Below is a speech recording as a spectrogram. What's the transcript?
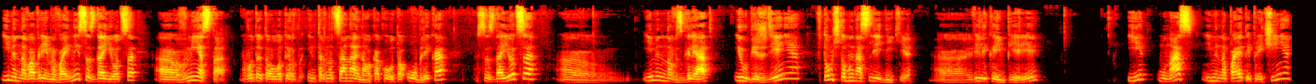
Именно во время войны создается э, вместо вот этого вот интернационального какого-то облика создается именно взгляд и убеждение в том, что мы наследники Великой Империи, и у нас именно по этой причине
